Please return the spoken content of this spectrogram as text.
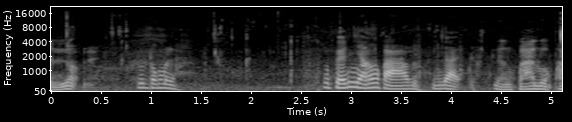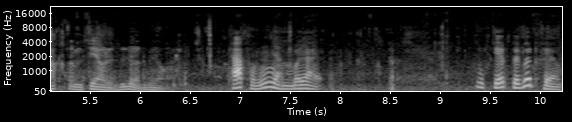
นั่นเนาะรู้ตรงมันล่ะมันเป็นหยังปลากินได้เรื่องปลาลวกพักน้ำเจียวเนี่ยสุดยอดเลยพี่น้องพักมันยำบ่ได้มันเก็บไปเบิดแขว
